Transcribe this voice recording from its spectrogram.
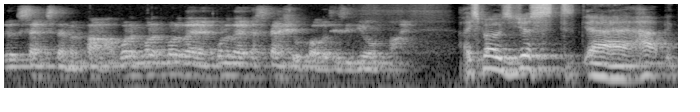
that sets them apart? What what, what are their what are their special qualities in your mind? I suppose you just uh, have,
